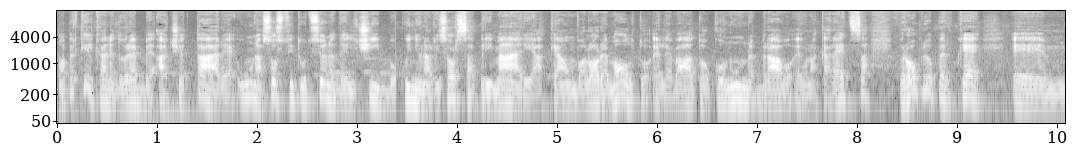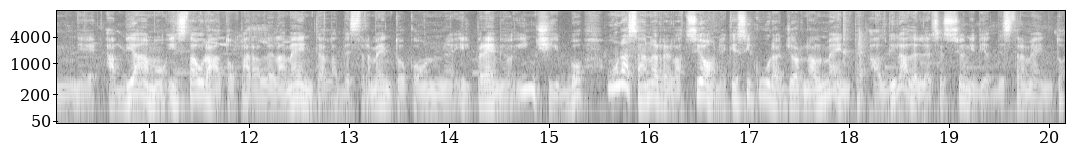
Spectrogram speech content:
Ma perché il cane dovrebbe accettare una sostituzione del cibo, quindi una risorsa primaria che ha un valore molto elevato con un bravo e una carezza? Proprio perché ehm, abbiamo instaurato parallelamente all'addestramento con il premio in cibo una sana relazione che si cura giornalmente, al di là delle sessioni di addestramento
